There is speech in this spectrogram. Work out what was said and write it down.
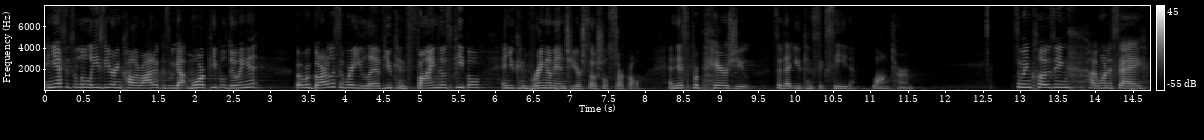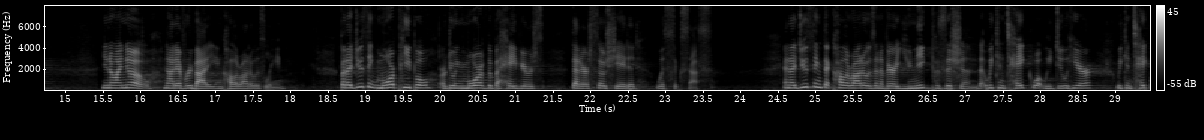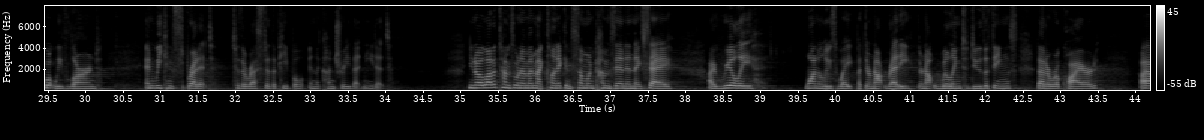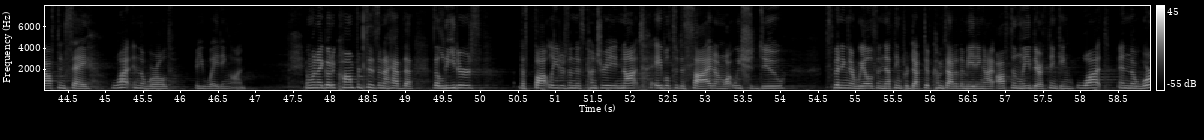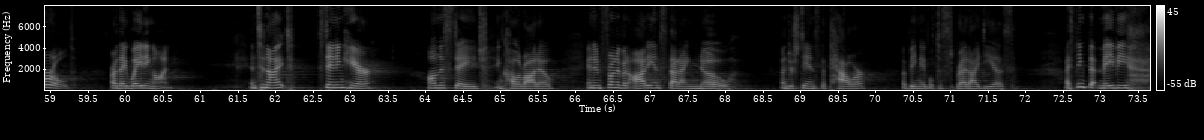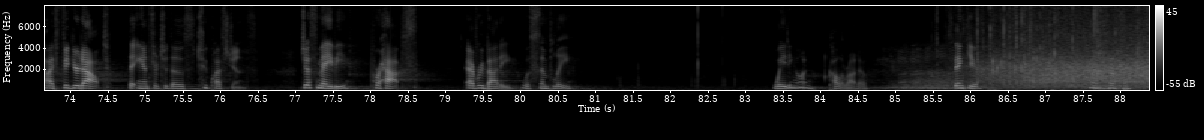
And yes, it's a little easier in Colorado because we got more people doing it, but regardless of where you live, you can find those people and you can bring them into your social circle. And this prepares you so that you can succeed long term. So, in closing, I want to say, you know, I know not everybody in Colorado is lean, but I do think more people are doing more of the behaviors that are associated with success. And I do think that Colorado is in a very unique position that we can take what we do here, we can take what we've learned, and we can spread it to the rest of the people in the country that need it. You know, a lot of times when I'm in my clinic and someone comes in and they say, I really want to lose weight, but they're not ready, they're not willing to do the things that are required, I often say, What in the world are you waiting on? And when I go to conferences and I have the, the leaders, the thought leaders in this country, not able to decide on what we should do, spinning their wheels and nothing productive comes out of the meeting, I often leave there thinking, What in the world are they waiting on? And tonight, standing here on this stage in Colorado and in front of an audience that I know understands the power of being able to spread ideas, I think that maybe I figured out the answer to those two questions. Just maybe, perhaps, everybody was simply waiting on Colorado. Thank you.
